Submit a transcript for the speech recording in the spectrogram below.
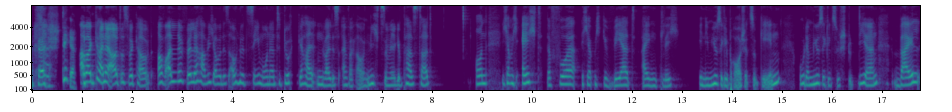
Verstehe. Aber keine Autos verkauft. Auf alle Fälle habe ich aber das auch nur zehn Monate durchgehalten, weil das einfach auch nicht zu mir gepasst hat. Und ich habe mich echt davor, ich habe mich gewehrt, eigentlich in die Musicalbranche zu gehen oder Musical zu studieren, weil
